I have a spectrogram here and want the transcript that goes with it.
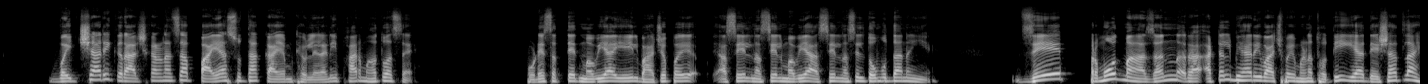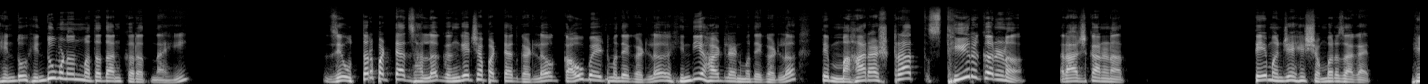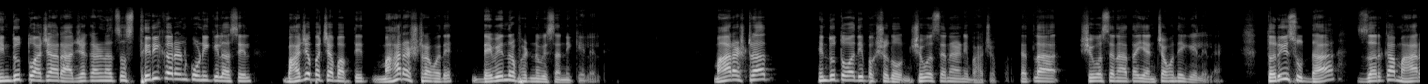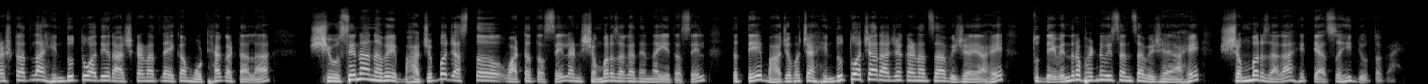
वैचारिक राजकारणाचा पाया सुद्धा कायम ठेवलेला आणि फार महत्त्वाचा आहे. पुढे सत्तेत मविया येईल भाजप असेल नसेल मविया असेल नसेल तो मुद्दा नाहीये. जे प्रमोद महाजन अटल बिहारी वाजपेयी म्हणत होती या देशातला हिंदू हिंदू म्हणून मतदान करत नाही. जे उत्तर पट्ट्यात झालं गंगेच्या पट्ट्यात घडलं काऊ बेल्टमध्ये घडलं हिंदी हार्डलँडमध्ये घडलं ते महाराष्ट्रात स्थिर करणं राजकारणात ते म्हणजे हे शंभर जागा आहेत. हिंदुत्वाच्या राजकारणाचं स्थिरीकरण कोणी केलं असेल? भाजपच्या बाबतीत महाराष्ट्रामध्ये देवेंद्र फडणवीसांनी केलेलं आहे. महाराष्ट्रात हिंदुत्ववादी पक्ष दोन शिवसेना आणि भाजप. त्यातला शिवसेना आता यांच्यामध्ये गेलेला आहे. तरी सुद्धा जर का महाराष्ट्रातला हिंदुत्ववादी राजकारणातल्या एका मोठ्या गटाला शिवसेना नव्हे भाजप जास्त वाटत असेल आणि शंभर जागा त्यांना येत असेल तर ते भाजपच्या हिंदुत्वाच्या राजकारणाचा विजय आहे. तो देवेंद्र फडणवीसांचा विजय आहे. शंभर जागा हे त्याचंही द्योतक आहे.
